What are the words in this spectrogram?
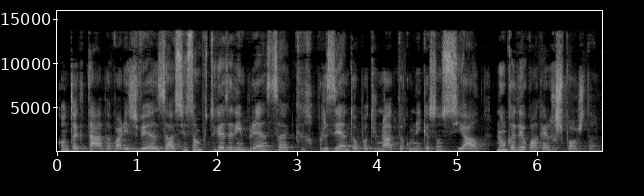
Contactada várias vezes, a Associação Portuguesa de Imprensa, que representa o patronato da comunicação social, nunca deu qualquer resposta.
